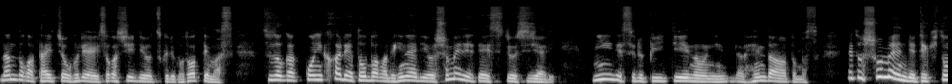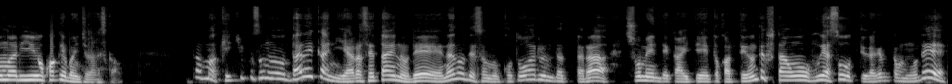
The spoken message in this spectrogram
何度か体調不良や忙しい理由を作り断っています。すると学校に係や当番ができない理由を書面で提出を指示あり、任意でする PTA のに変だなと思います。えっと、書面で適当な理由を書けばいいんじゃないですか？まあ結局その誰かにやらせたいので、なのでその断るんだったら書面で書いてとかっていうので負担を増やそうっていうだけだと思うので、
